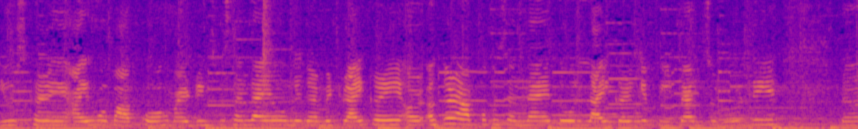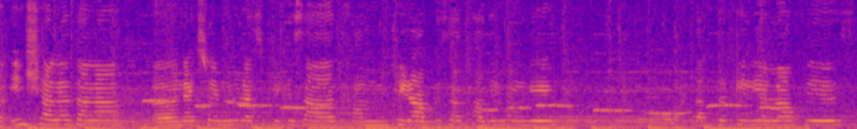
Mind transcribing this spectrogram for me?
यूज़ करें। आई होप आपको हमारे ड्रिंक्स पसंद आए होंगे, घर में ट्राई करें और अगर आपको पसंद आए तो लाइक करके फीडबैक ज़रूर दें। इन ताला नेक्स्ट टाइम न्यू रेसिपी के साथ हम फिर आपके साथ हाजिर होंगे। तो तब तक के लिए अल्लाह हाफिज़।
